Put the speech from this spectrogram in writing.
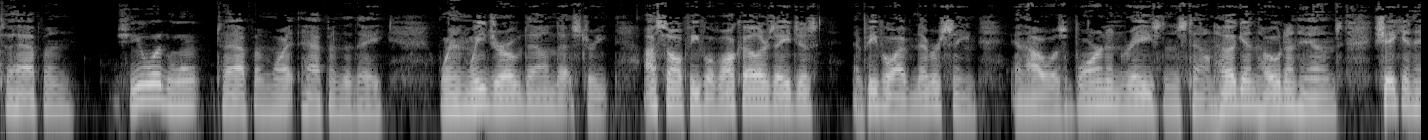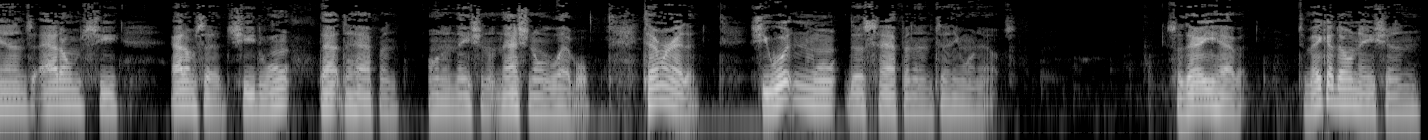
to happen, she would want to happen what happened today. When we drove down that street, I saw people of all colors, ages, and people I've never seen. And I was born and raised in this town, hugging, holding hands, shaking hands. Adam, she, Adam said she'd want that to happen on a national, national level. Tamera added, she wouldn't want this happening to anyone else. So there you have it. To make a donation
